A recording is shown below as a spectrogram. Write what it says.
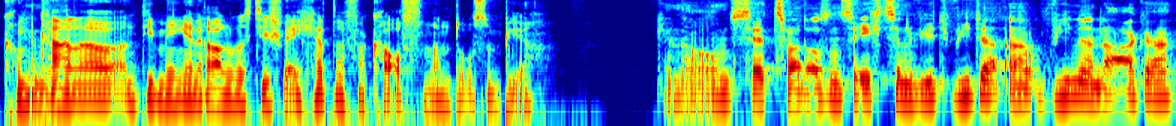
kommt genau. keiner an die Mengen ran, was die Schwächerter verkaufen an Dosenbier. Genau, und seit 2016 wird wieder ein Wiener Lager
